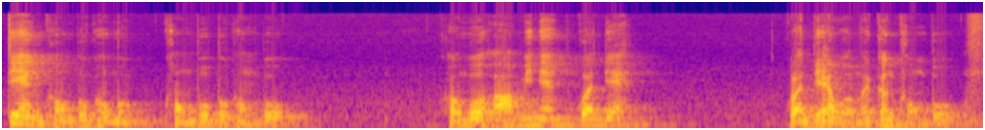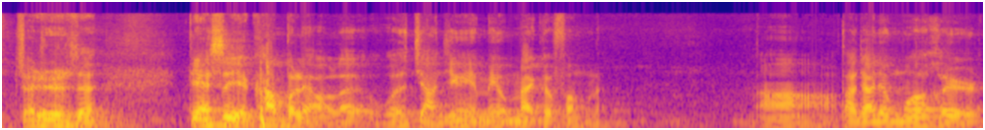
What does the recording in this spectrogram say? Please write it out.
电恐怖恐怖恐怖不恐怖？恐怖好，明天关电，关电我们更恐怖。这日子，电视也看不了了，我的讲经也没有麦克风了，啊，大家就摸黑了。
